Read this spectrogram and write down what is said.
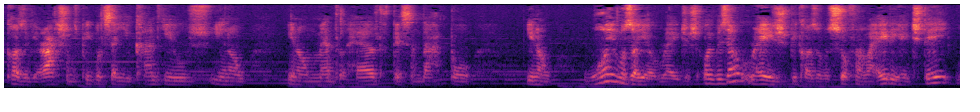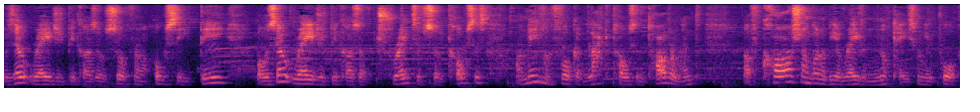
because of your actions. People say you can't use, you know, you know, mental health, this and that. But, you know, why was I outrageous? I was outraged because I was suffering with ADHD. I was outraged because I was suffering with OCD. I was outraged because of traits of psychosis. I'm even fucking lactose intolerant. Of course, I'm going to be a raving nutcase when you put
